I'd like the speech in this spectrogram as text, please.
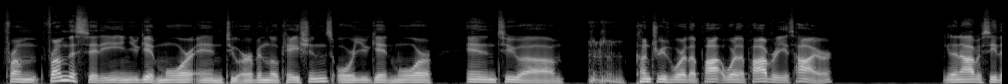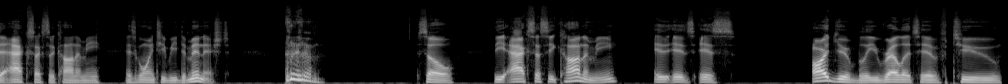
from from the city and you get more into urban locations, or you get more into um, countries where the po- where the poverty is higher, then obviously the access economy is going to be diminished. so the access economy is, is, is arguably relative to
